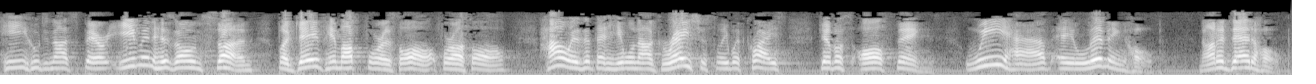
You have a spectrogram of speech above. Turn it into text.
He who did not spare even his own son, but gave him up for us all, for us all, how is it that he will not graciously with Christ give us all things? We have a living hope, not a dead hope.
